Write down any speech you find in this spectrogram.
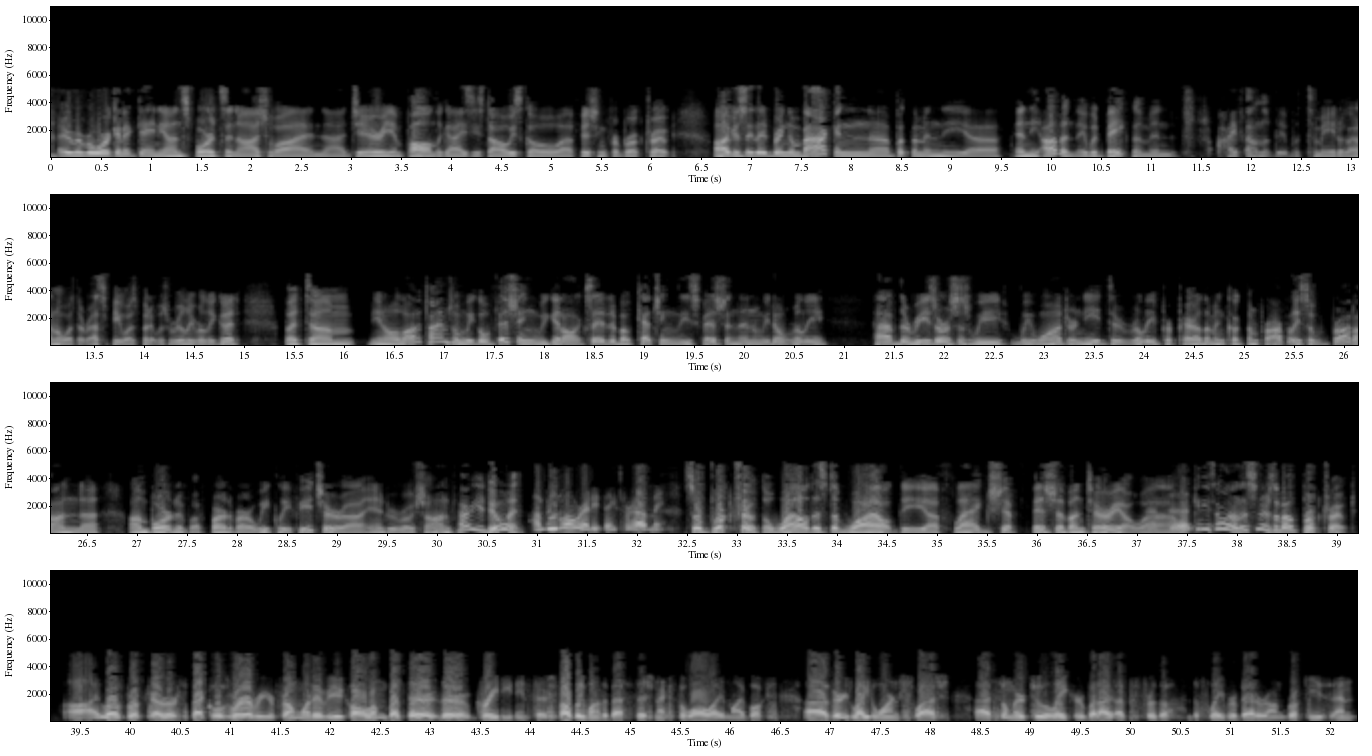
I remember working at Gagnon Sports in Oshawa, and uh, Jerry and Paul and the guys used to always go uh, fishing for brook trout. Obviously, they'd bring them back and uh, put them in the uh, in the oven. They would bake them, and I found that they, with tomatoes. I don't know what the recipe was, but it was really really good. But um, you know, a lot of times when we go fishing, we get all excited about catching these fish, and then we don't really have the resources we, we want or need to really prepare them and cook them properly. So we brought on uh, on board a part of our weekly feature, uh, Andrew Rochon. How are you doing? I'm doing well, Randy. Thanks for having me. So brook trout, the wildest of wild, the uh, flagship fish of Ontario. Uh, what can you tell our listeners about brook trout? I love brook trout or speckles, wherever you're from, whatever you call them. But they're they're a great eating fish. Probably one of the best fish next to walleye in my books. Uh, very light orange flesh uh, similar to a Laker, but I, I prefer the the flavor better on brookies, and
